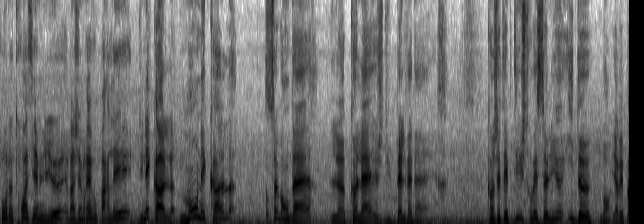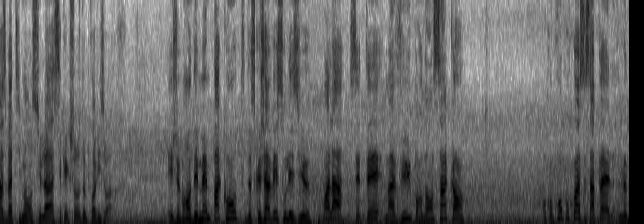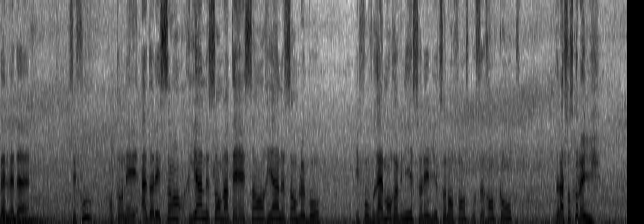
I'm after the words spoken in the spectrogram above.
pour le troisième lieu, eh ben, j'aimerais vous parler d'une école, mon école secondaire, le collège du Belvédère. Quand j'étais petit, je trouvais ce lieu hideux. Bon, il n'y avait pas ce bâtiment, celui-là, c'est quelque chose de provisoire. Et je me rendais même pas compte de ce que j'avais sous les yeux. Voilà, c'était ma vue pendant 5 ans. On comprend pourquoi ça s'appelle le Belvédère. C'est fou, quand on est adolescent, rien ne semble intéressant, rien ne semble beau. Il faut vraiment revenir sur les lieux de son enfance pour se rendre compte de la chance qu'on a eue.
